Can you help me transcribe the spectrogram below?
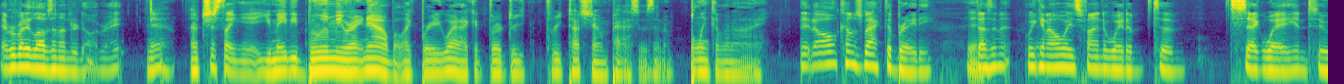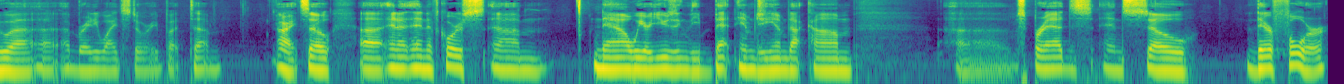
everybody loves an underdog, right? Yeah, it's just like you may be booing me right now, but like Brady White, I could throw three three touchdown passes in a blink of an eye. It all comes back to Brady, Yeah. doesn't it? We can always find a way to to segue into a, a Brady White story. But um, all right, so uh, and and of course um, now we are using the BetMGM.com uh, spreads, and so therefore.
